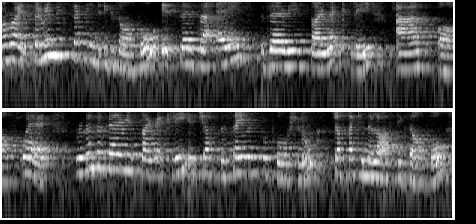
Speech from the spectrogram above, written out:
Alright, so in this second example, it says that A varies directly as R squared. Remember varies directly is just the same as proportional, just like in the last example.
